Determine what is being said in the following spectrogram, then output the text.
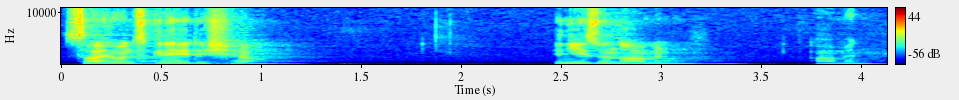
Sei uns gnädig, Herr. In Jesu Namen. Amen.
